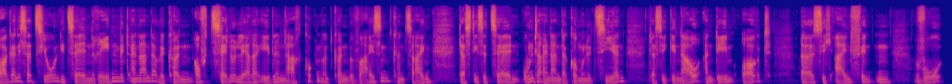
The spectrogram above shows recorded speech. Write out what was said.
Organisation. Die Zellen reden miteinander. Wir können auf zellulärer Ebene nachgucken und können beweisen, können zeigen, dass diese Zellen untereinander kommunizieren, dass sie genau an dem Ort äh, sich einfinden, wo,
